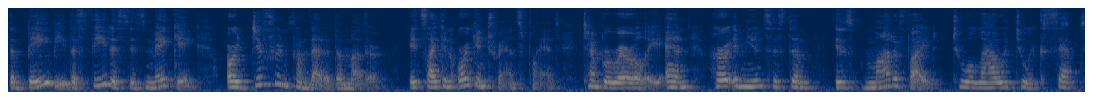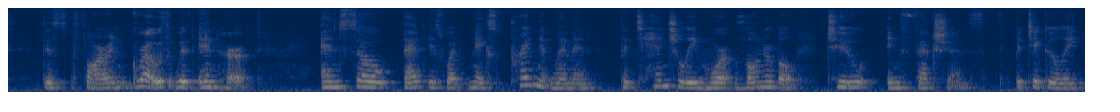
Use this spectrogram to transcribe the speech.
the baby, the fetus, is making are different from that of the mother. It's like an organ transplant temporarily, and her immune system is modified to allow it to accept this foreign growth within her. And so that is what makes pregnant women potentially more vulnerable to infections, particularly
